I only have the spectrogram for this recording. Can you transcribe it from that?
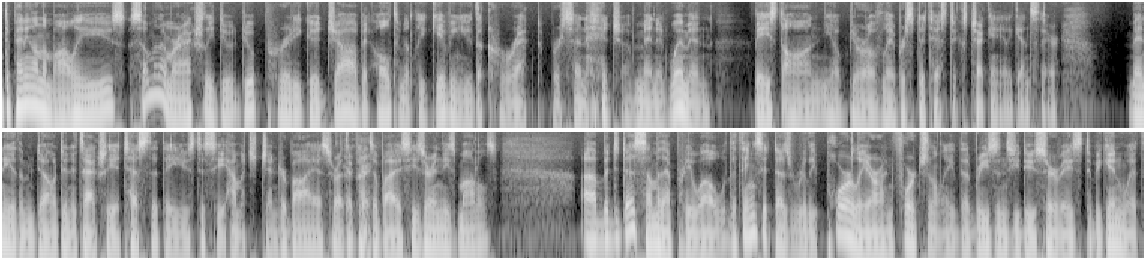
Depending on the model you use, some of them are actually do, do a pretty good job at ultimately giving you the correct percentage of men and women based on, you know, Bureau of Labor Statistics checking it against there. Many of them don't, and it's actually a test that they use to see how much gender bias or other okay. kinds of biases are in these models. Uh, but it does some of that pretty well. The things it does really poorly are unfortunately the reasons you do surveys to begin with.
